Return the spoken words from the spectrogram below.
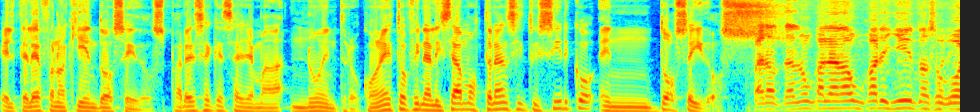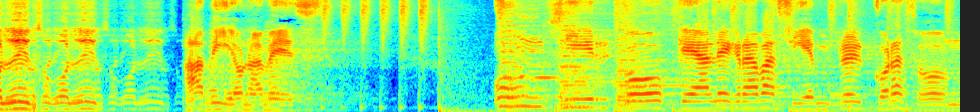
el teléfono aquí en 12 y 2. Parece que esa llamada no entró. Con esto finalizamos Tránsito y Circo en 12 y 2. Pero usted nunca le ha dado un cariñito a su gordito, su gordito, su gordito. Había una vez un circo que alegraba siempre el corazón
